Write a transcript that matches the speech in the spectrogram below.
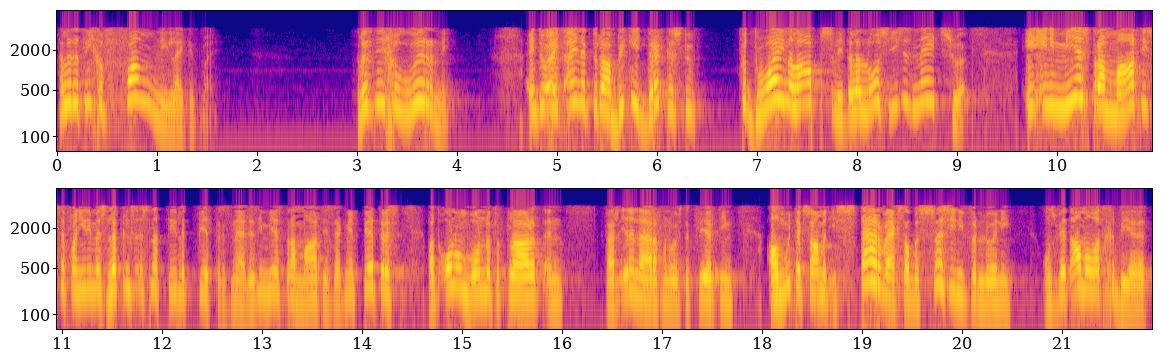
Hulle het dit nie gevang nie, lyk dit my. Hulle het dit nie gehoor nie. En toe uiteindelik toe daar 'n bietjie druk is, toe verdwyn hulle absoluut. Hulle los Jesus net so. En en die mees dramatiese van hierdie mislukkings is natuurlik Petrus, né? Nee, dis die mees dramatiese. Ek meen Petrus wat onomwonde verklaar het in vers 31 van hoofstuk 14, al moet ek saam met u sterwe, ek sal beslis nie verloon nie. Ons weet almal wat gebeur het.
